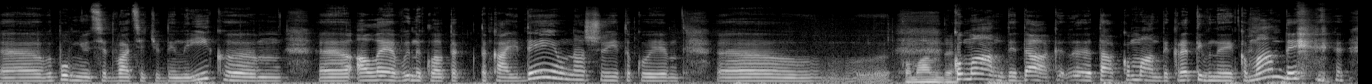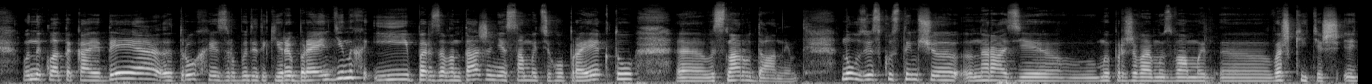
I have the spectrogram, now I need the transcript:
е, виповнюється 21 рік. е, е, Але виникла так, така ідея у нашої такої е, Команди. команди, да, к- е, так, команди, креативної команди. Виникла така ідея трохи зробити такий ребрендінг і перезавантаження саме цього проєкту Весна Рудани. Ну, у зв'язку з тим, що наразі ми переживаємо з вами е, важкі е,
